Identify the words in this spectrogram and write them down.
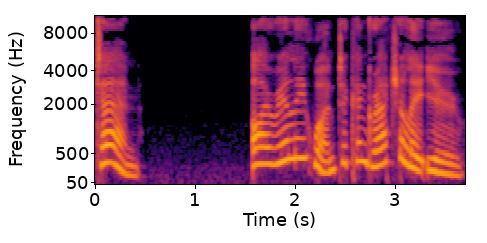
10. I really want to congratulate you.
